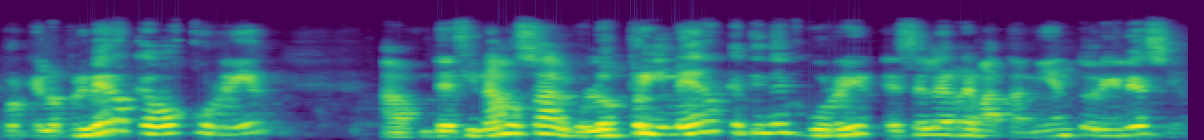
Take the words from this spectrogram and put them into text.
porque lo primero que va a ocurrir Ah, definamos algo. Lo primero que tiene que ocurrir es el arrebatamiento de la iglesia.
